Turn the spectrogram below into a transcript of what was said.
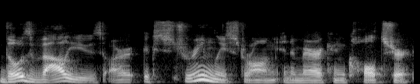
Those values are extremely strong in American culture.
